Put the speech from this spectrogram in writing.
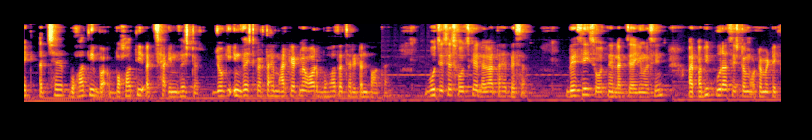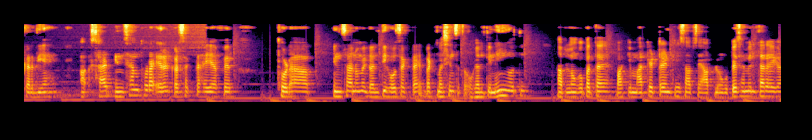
एक अच्छे, बहुत ही बहुत ही अच्छा इन्वेस्टर जो कि इन्वेस्ट करता है मार्केट में और बहुत अच्छा रिटर्न पाता है, वो जैसे सोच के लगाता है पैसा। वैसे ही सोचने लग जाएगी मशीन, और अभी पूरा सिस्टम ऑटोमेटिक कर दिए हैं। शायद इंसान थोड़ा एरर कर सकता है या फिर थोड़ा इंसानों में गलती हो सकता है बट मशीन से तो गलती नहीं होती। आप लोगों को पता है, बाकी मार्केट ट्रेंड के हिसाब से आप लोगों को पैसा मिलता रहेगा।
